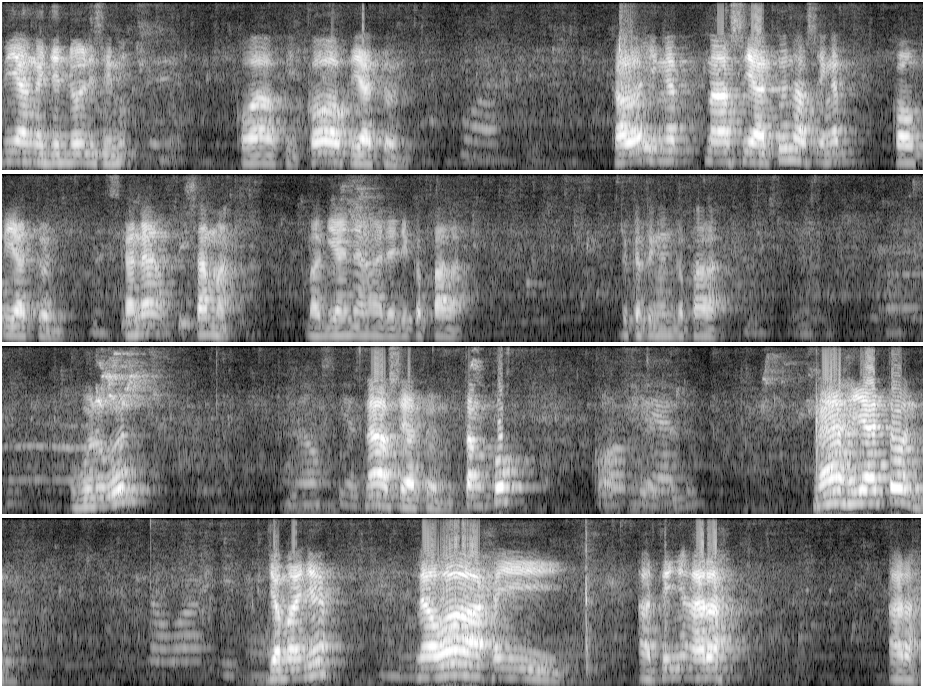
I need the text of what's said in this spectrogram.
Ini yang ngejendol di sini. Koafi. Kofiyatun. Kalau ingat nasihatun harus ingat kofiyatun. Karena sama. Bagian yang ada di kepala. Dekat dengan kepala. Ubun-ubun? Nasihatun. Tengkuk? Kofiyat. Nahiyatun. Jamannya nawahi. Artinya arah. Arah.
